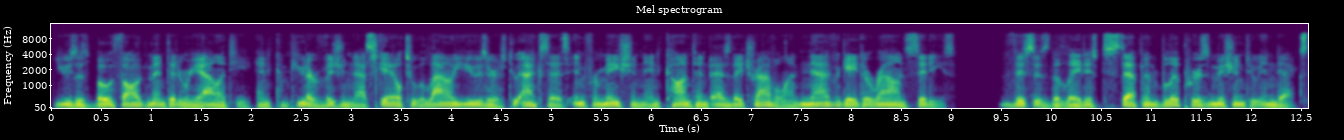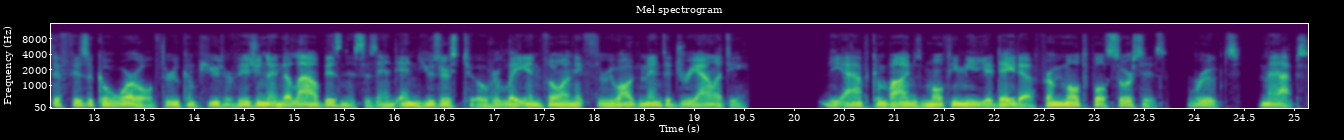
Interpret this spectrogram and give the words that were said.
uses both augmented reality and computer vision at scale to allow users to access information and content as they travel and navigate around cities. This is the latest step in Blippar's mission to index the physical world through computer vision and allow businesses and end users to overlay info on it through augmented reality. The app combines multimedia data from multiple sources, routes, maps,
